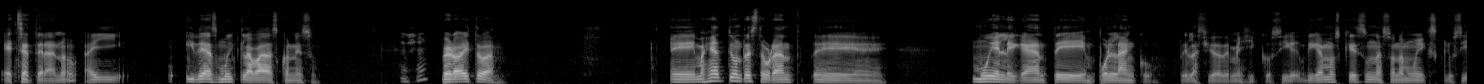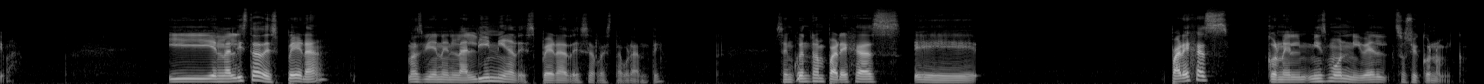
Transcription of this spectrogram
etcétera, ¿no? Hay ideas muy clavadas con eso. Pero ahí te va. Eh, imagínate un restaurante eh, muy elegante en Polanco, de la Ciudad de México. si- digamos que es una zona muy exclusiva. Y en la lista de espera, más bien en la línea de espera de ese restaurante, se encuentran parejas, eh, parejas con el mismo nivel socioeconómico,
